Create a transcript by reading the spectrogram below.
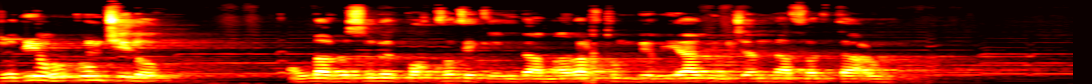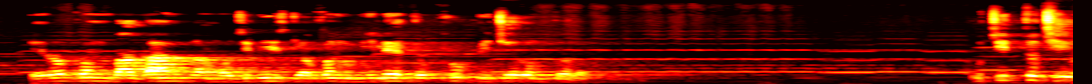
যদিও হুকুম ছিল, আল্লাহ রসুলের পক্ষ থেকে, ইদা মারাফতুম বিরিয়াদিল জান্নাহ ফারতাউ। এরকম বাগান বা মজলিস যখন মিলে তো খুব বিচরণ করে। উচিত তো ছিল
